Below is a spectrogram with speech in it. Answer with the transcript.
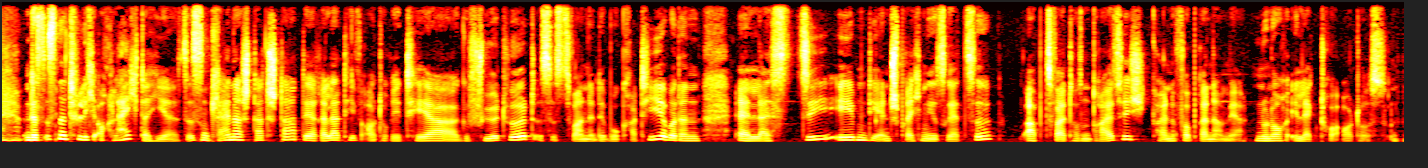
Mhm. Und das ist natürlich auch leichter hier. Es ist ein kleiner Stadtstaat, der relativ autoritär geführt wird. Es ist zwar eine Demokratie, aber dann erlässt sie eben die entsprechenden Gesetze. Ab 2030 keine Verbrenner mehr, nur noch Elektroautos. Und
